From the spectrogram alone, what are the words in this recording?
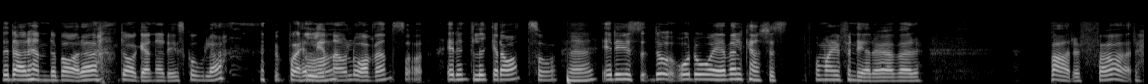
det där händer bara dagar när det är skola. På helgerna ja. och loven så är det inte likadant. Så är det ju, då, och då är väl kanske, får man ju fundera över varför.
